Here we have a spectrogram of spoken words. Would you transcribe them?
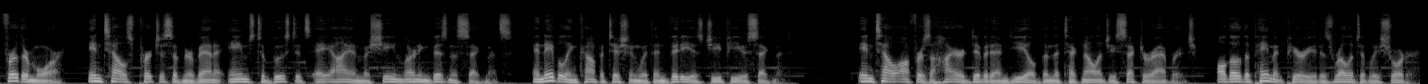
Furthermore, Intel's purchase of Nervana aims to boost its AI and machine learning business segments, enabling competition with NVIDIA's GPU segment. Intel offers a higher dividend yield than the technology sector average, although the payment period is relatively shorter.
